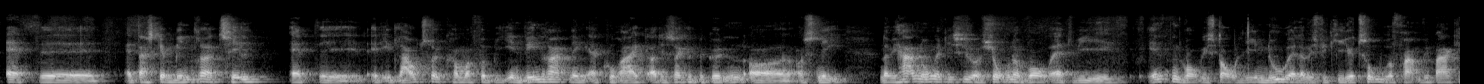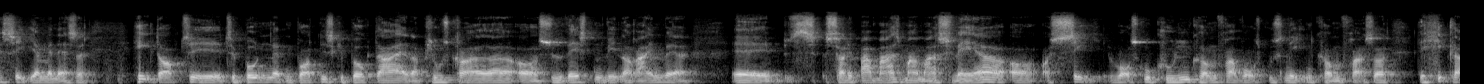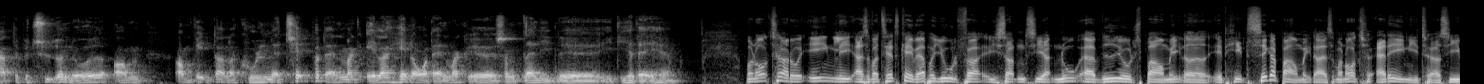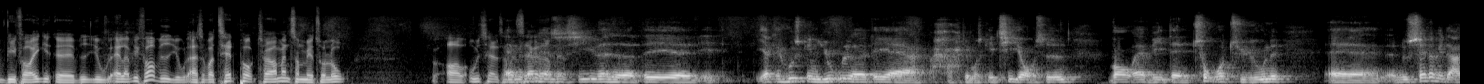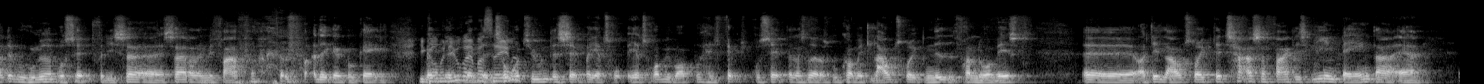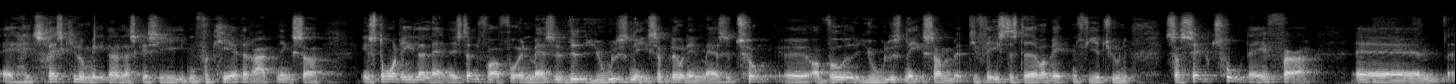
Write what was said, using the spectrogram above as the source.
at, øh, at der skal mindre til, at, øh, at et lavtryk kommer forbi en vindretning er korrekt, og det så kan begynde at, at sne. Når vi har nogle af de situationer, hvor at vi enten hvor vi står lige nu, eller hvis vi kigger to uger frem, vi bare kan se, jamen altså, helt op til, til bunden af den botniske bugt, der er der plusgrader og sydvesten vind og regnvejr. Øh, så er det bare meget, meget, meget sværere at, at se, hvor skulle kulden komme fra, hvor skulle sneen komme fra. Så det er helt klart, det betyder noget om, om vinteren og kulden er tæt på Danmark, eller hen over Danmark, øh, som den er lige øh, i de her dage her. Hvornår tør du egentlig, altså hvor tæt skal I være på jul, før I sådan siger, nu er hvidhjulsbarometeret et helt sikkert barometer? Altså hvornår er det egentlig, I tør at sige, vi får ikke øh, hvid jul, eller vi får hvid jul? Altså hvor tæt på tør man som meteorolog og udtale sig med sikkerhed? Jeg så sige, hvad hedder det, øh, jeg kan huske en jul, det er, ah, det er måske 10 år siden, hvor er vi den 22. Uh, nu sætter vi det aldrig på 100%, fordi så, så er der nemlig far for, for at det kan gå galt. I men, men, men den 22. december, jeg, tror, jeg tror, vi var oppe på 90% eller sådan noget, der skulle komme et lavtryk ned fra nordvest. Uh, og det lavtryk, det tager så faktisk lige en bane, der er 50 km, eller skal sige, i den forkerte retning, så en stor del af landet, i stedet for at få en masse hvid julesne, så blev det en masse tung øh, og våd julesne, som de fleste steder var væk den 24. Så selv to dage før, øh,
